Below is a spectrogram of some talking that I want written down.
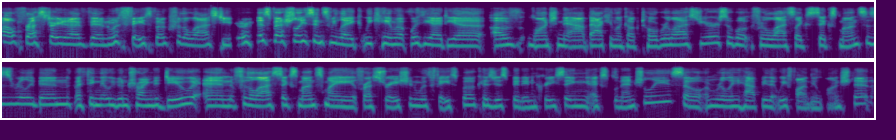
how frustrated I've been with Facebook for the last year, especially since we like we came up with the idea of launching the app back in like October last year. So about for the last like six months months, this has really been a thing that we've been trying to do. And for the last six months, my frustration with Facebook has just been increasing exponentially. So I'm really happy that we finally launched it.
